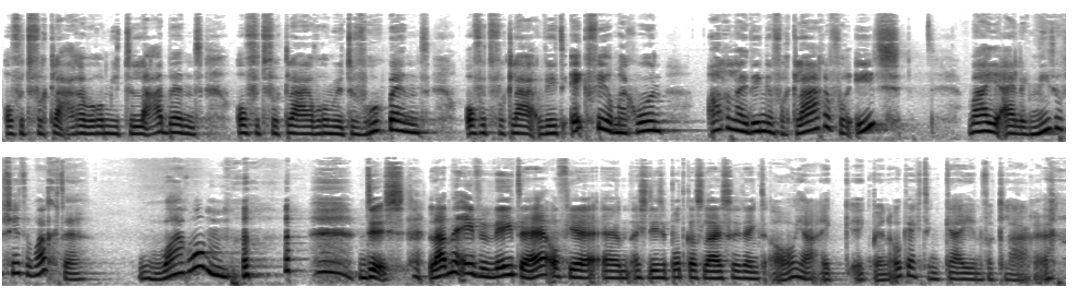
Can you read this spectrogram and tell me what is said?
Of het verklaren waarom je te laat bent. Of het verklaren waarom je te vroeg bent. Of het verklaren, weet ik veel, maar gewoon allerlei dingen verklaren voor iets waar je eigenlijk niet op zit te wachten. Waarom? Dus laat me even weten hè, of je, um, als je deze podcast luistert, denkt: Oh ja, ik, ik ben ook echt een kei in verklaren.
